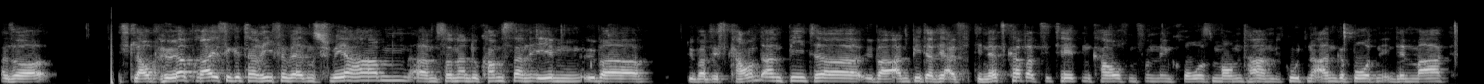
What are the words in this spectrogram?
also ich glaube, höherpreisige Tarife werden es schwer haben, ähm, sondern du kommst dann eben über, über Discount-Anbieter, über Anbieter, die einfach die Netzkapazitäten kaufen von den großen momentan mit guten Angeboten in den Markt.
